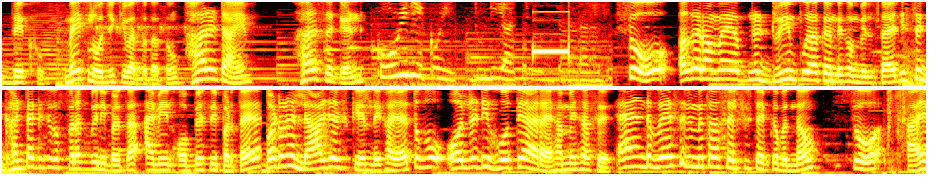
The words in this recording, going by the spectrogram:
देखो, मैं एक लॉजिक की बात बताता हूँ। हर टाइम हर सेकेंड कोई नहीं, कोई, दुनिया सो so, अगर हमें अपना ड्रीम पूरा करने को मिलता है जिससे घंटा किसी को फ़र्क भी नहीं पड़ता आई मीन ऑब्वियसली पड़ता है बट उन्हें लार्जर स्केल देखा जाए तो वो ऑलरेडी होते आ रहा है हमेशा से। एंड वैसे भी मैं थोड़ा सेल्फिश टाइप का बंदा हूँ। So I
